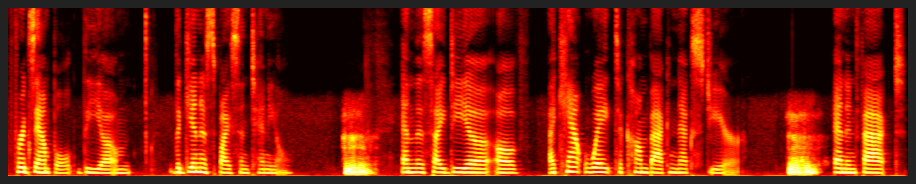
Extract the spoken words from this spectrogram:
For example, the um, the Guinness bicentennial Mm-hmm. And this idea of I can't wait to come back next year. Mm-hmm. And in fact,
